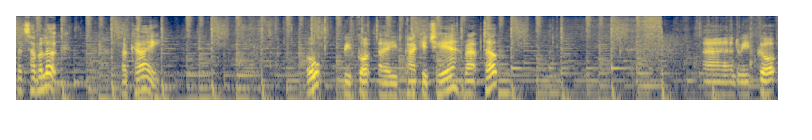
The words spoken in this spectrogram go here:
let's have a look. Okay. Oh, we've got a package here wrapped up, and we've got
